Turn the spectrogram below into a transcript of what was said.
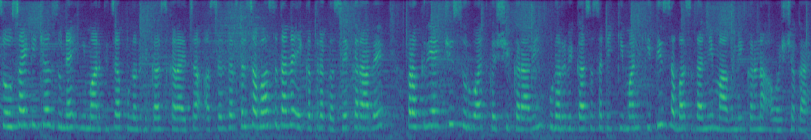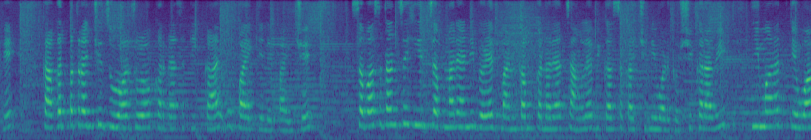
सोसायटीच्या जुन्या इमारतीचा पुनर्विकास करायचा असेल तर तर सभासदांना एकत्र कसे करावे? प्रक्रियेची सुरुवात कशी करावी? पुनर्विकासासाठी किमान किती सभासदांनी मागणी करणं आवश्यक आहे? कागदपत्रांची जुळवाजुळव करण्यासाठी काय उपाय केले पाहिजे? सभासदांचे हित जपणाऱ्या आणि वेळेत बांधकाम करणाऱ्या चांगल्या विकासकाची निवड कशी करावी? इमारत केव्हा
